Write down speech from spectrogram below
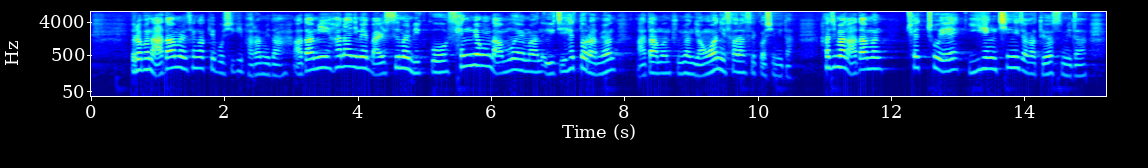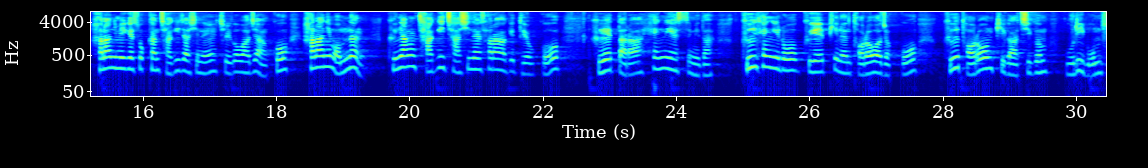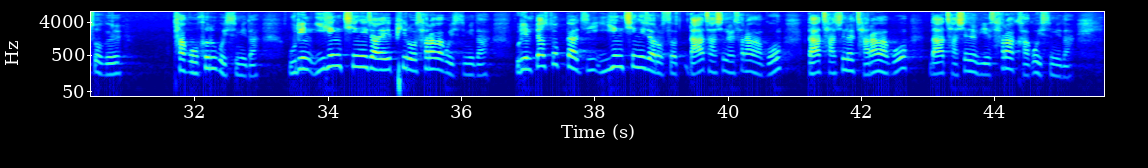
여러분 아담을 생각해 보시기 바랍니다. 아담이 하나님의 말씀을 믿고 생명나무에만 의지했더라면 아담은 분명 영원히 살았을 것입니다. 하지만 아담은 최초의 이행칭의자가 되었습니다. 하나님에게 속한 자기 자신을 즐거워하지 않고 하나님 없는 그냥 자기 자신을 사랑하게 되었고 그에 따라 행위했습니다. 그 행위로 그의 피는 더러워졌고 그 더러운 피가 지금 우리 몸속을 타고 흐르고 있습니다. 우린 이행칭의자의 피로 살아가고 있습니다. 우린 뼛속까지 이행칭의자로서 나 자신을 사랑하고 나 자신을 자랑하고 나 자신을 위해 살아가고 있습니다.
